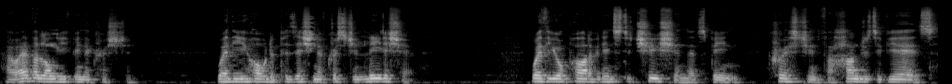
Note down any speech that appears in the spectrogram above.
however long you've been a Christian whether you hold a position of Christian leadership, whether you're part of an institution that's been Christian for hundreds of years,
